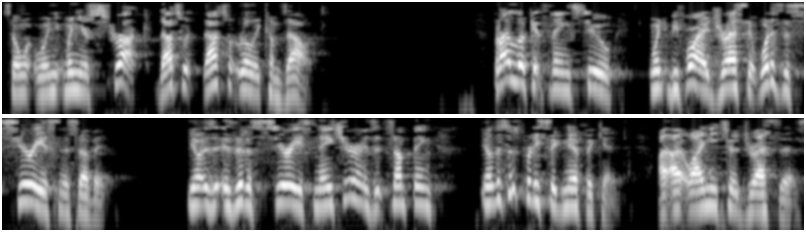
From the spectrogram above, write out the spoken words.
So when, when you're struck, that's what, that's what really comes out. But I look at things too, when, before I address it, what is the seriousness of it? You know, is, is it a serious nature? Is it something, you know, this is pretty significant. I, I, I need to address this.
